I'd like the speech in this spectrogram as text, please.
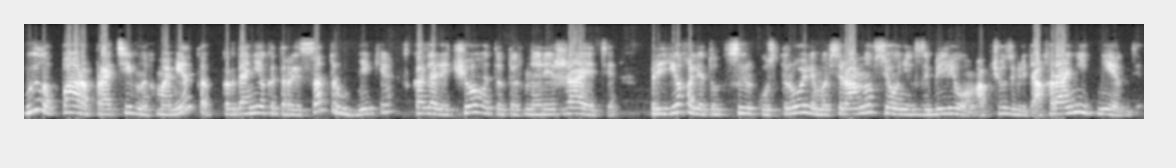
Было пара противных моментов, когда некоторые сотрудники сказали, что вы тут их наряжаете, приехали тут цирк устроили, мы все равно все у них заберем. А почему заберете? А хранить негде.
